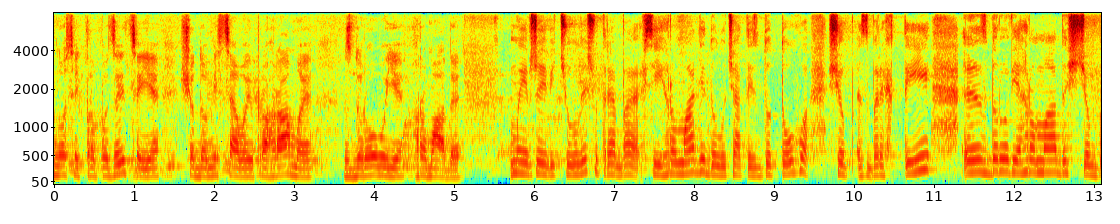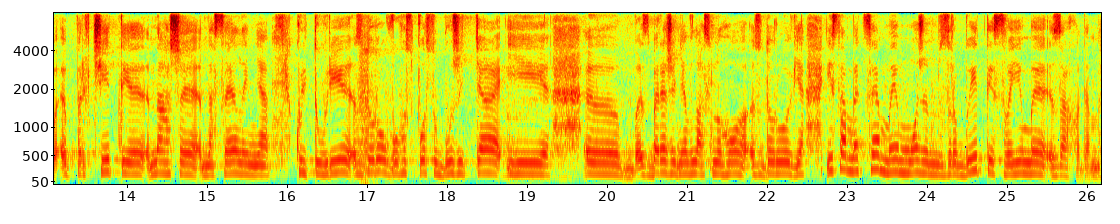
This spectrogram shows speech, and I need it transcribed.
вносять пропозиції щодо місцевої програми здорової громади. Ми вже відчули, що треба всій громаді долучатись до того, щоб зберегти е, здоров'я громади, щоб е, привчити наше населення культурі здорового способу життя і е, збереження власного здоров'я. І саме це ми можемо зробити своїми заходами.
